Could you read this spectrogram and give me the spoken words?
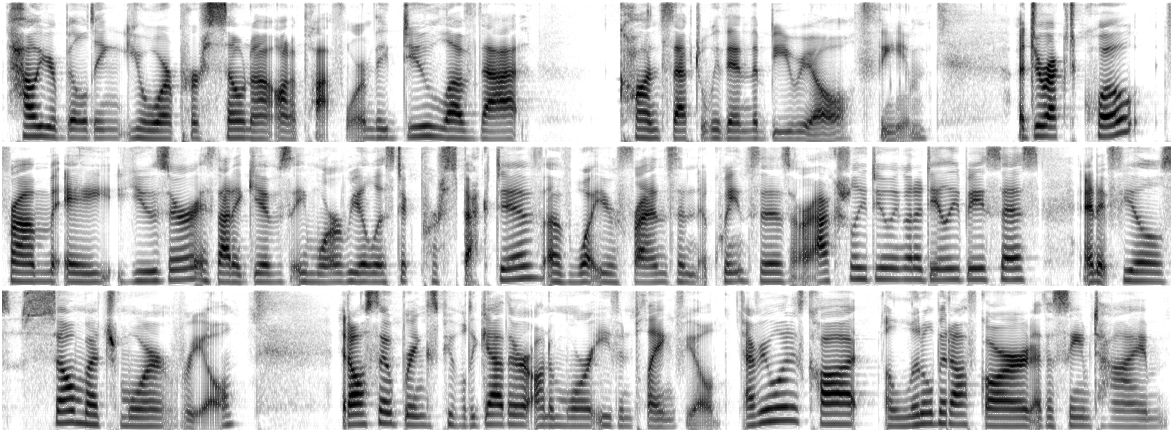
how you're building your persona on a platform. They do love that concept within the BeReal theme. A direct quote from a user is that it gives a more realistic perspective of what your friends and acquaintances are actually doing on a daily basis, and it feels so much more real. It also brings people together on a more even playing field. Everyone is caught a little bit off guard at the same time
